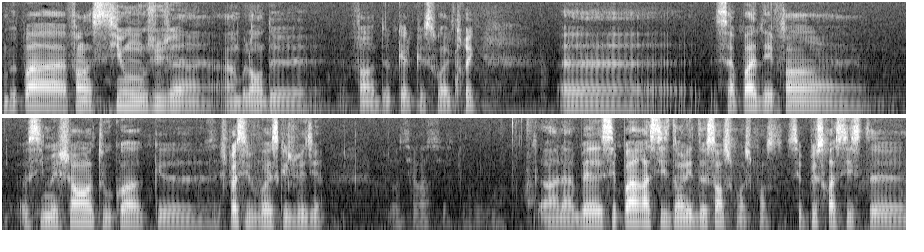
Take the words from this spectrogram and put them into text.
on peut pas. Enfin, si on juge un, blanc de, enfin de quel que soit le truc, ça n'a pas des fins aussi méchantes ou quoi que. Je sais pas si vous voyez ce que je veux dire. Voilà, ben, c'est pas raciste dans les deux sens, moi je pense. C'est plus raciste euh,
